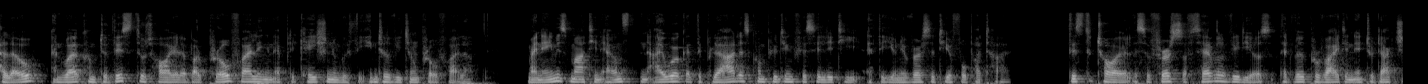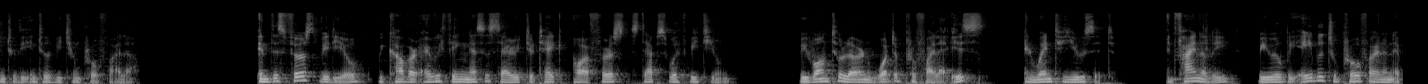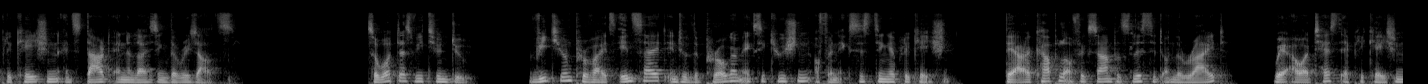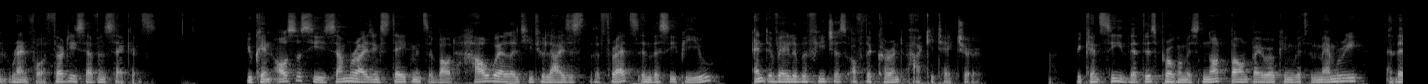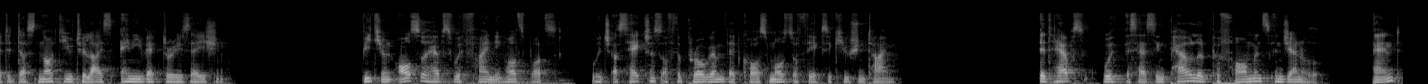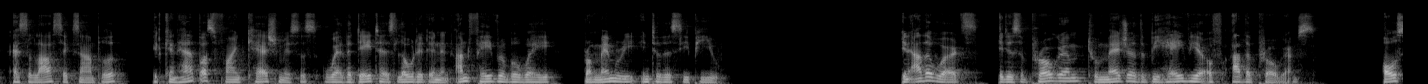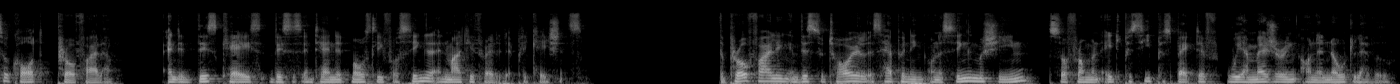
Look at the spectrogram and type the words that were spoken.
Hello and welcome to this tutorial about profiling an application with the Intel VTune Profiler. My name is Martin Ernst and I work at the Pleiades Computing Facility at the University of Wuppertal. This tutorial is the first of several videos that will provide an introduction to the Intel VTune Profiler. In this first video, we cover everything necessary to take our first steps with VTune. We want to learn what a profiler is and when to use it. And finally, we will be able to profile an application and start analyzing the results. So what does VTune do? VTune provides insight into the program execution of an existing application. There are a couple of examples listed on the right, where our test application ran for 37 seconds. You can also see summarizing statements about how well it utilizes the threads in the CPU and available features of the current architecture. We can see that this program is not bound by working with the memory and that it does not utilize any vectorization. VTune also helps with finding hotspots, which are sections of the program that cause most of the execution time. It helps with assessing parallel performance in general. And as a last example, it can help us find cache misses where the data is loaded in an unfavorable way from memory into the CPU. In other words, it is a program to measure the behavior of other programs, also called profiler and in this case this is intended mostly for single and multi-threaded applications. The profiling in this tutorial is happening on a single machine, so from an HPC perspective we are measuring on a node level.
